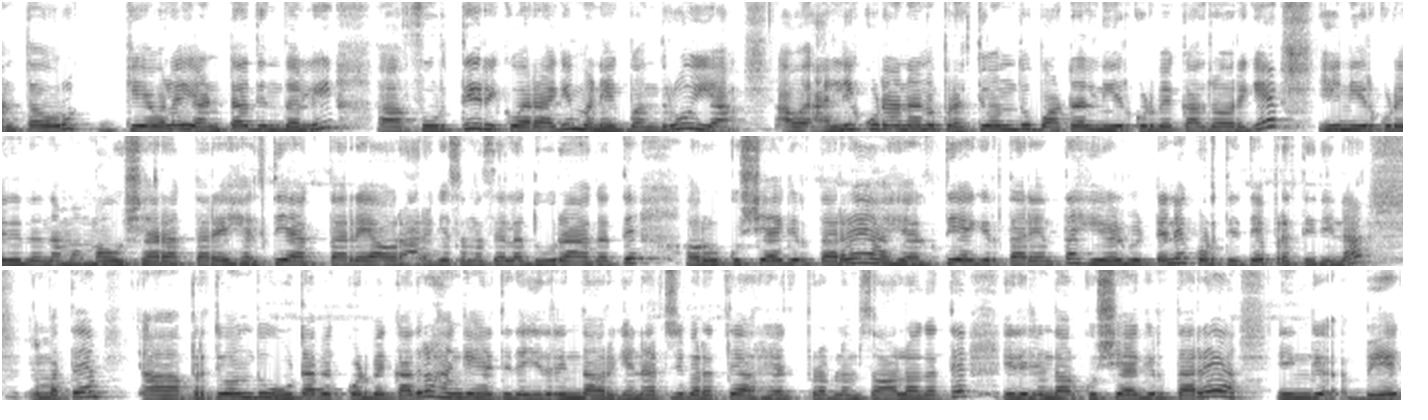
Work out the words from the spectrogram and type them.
ಅಂಥವರು ಕೇವಲ ಎಂಟ ದಿನದಲ್ಲಿ ಪೂರ್ತಿ ರಿಕವರ್ ಆಗಿ ಮನೆಗೆ ಬಂದರು. ಯಾ ಅಲ್ಲಿ ಕೂಡ ನಾನು ಪ್ರತಿಯೊಂದು ಬಾಟಲ್ ನೀರು ಕೊಡಬೇಕಾದ್ರೂ ಅವರಿಗೆ. ಈ ನೀರು ಕುಡಿಯೋದ್ರಿಂದ ನಮ್ಮಮ್ಮ ಹುಷಾರಾಗ್ತಾರೆ. ಹೆಲ್ತಿ ಆಗ್ತಾರೆ, ಅವ್ರ ಆರೋಗ್ಯ ಸಮಸ್ಯೆ ಎಲ್ಲ ದೂರ ಆಗುತ್ತೆ, ಅವರು ಖುಷಿಯಾಗಿರ್ತಾರೆ ಹೆಲ್ತಿಯಾಗಿರ್ತಾರೆ ಅಂತ ಹೇಳಿಬಿಟ್ಟೇ ಕೊಡ್ತಿದ್ದೆ ಪ್ರತಿದಿನ. ಮತ್ತು ಪ್ರತಿಯೊಂದು ಊಟ ಬೇಕು, ಕೊಡಬೇಕಾದ್ರೂ ಹಾಗೆ ಹೇಳ್ತಿದ್ದೆ. ಇದರಿಂದ ಅವ್ರಿಗೆ ಎನರ್ಜಿ ಬರುತ್ತೆ, ಅವ್ರ ಹೆಲ್ತ್ ಪ್ರಾಬ್ಲಮ್ ಸಾಲ್ವ್ ಆಗುತ್ತೆ, ಇದರಿಂದ ಅವ್ರು ಖುಷಿಯಾಗಿರ್ತಾರೆ, ಹಿಂಗೆ ಬೇಗ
